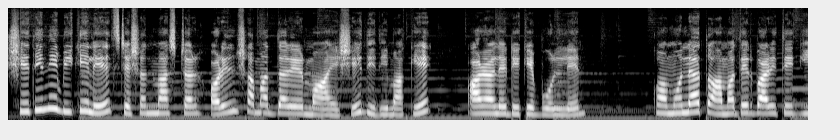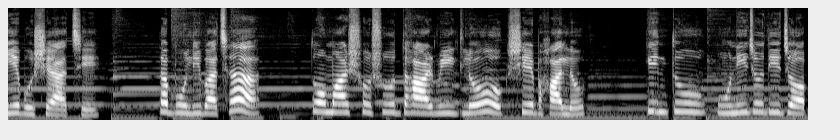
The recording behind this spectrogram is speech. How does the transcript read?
সেদিনই বিকেলে স্টেশন মাস্টার হরেন সামাদ্দারের মা এসে দিদিমাকে আড়ালে ডেকে বললেন কমলা তো আমাদের বাড়িতে গিয়ে বসে আছে। তা বলি, বাছা, তোমার শ্বশুর ধার্মিক লোক, সে ভালো। কিন্তু উনি যদি জপ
